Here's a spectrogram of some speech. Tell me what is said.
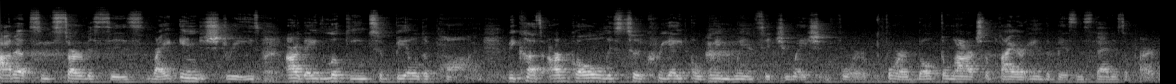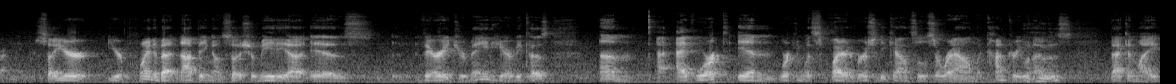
products and services, right, industries Right. are they looking to build upon? Because our goal is to create a win-win situation for, for both the large supplier and the business that is a part of our membership. So your your point about not being on social media is very germane here because um, I, I've worked in working with supplier diversity councils around the country when I Mm-hmm. was back in my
